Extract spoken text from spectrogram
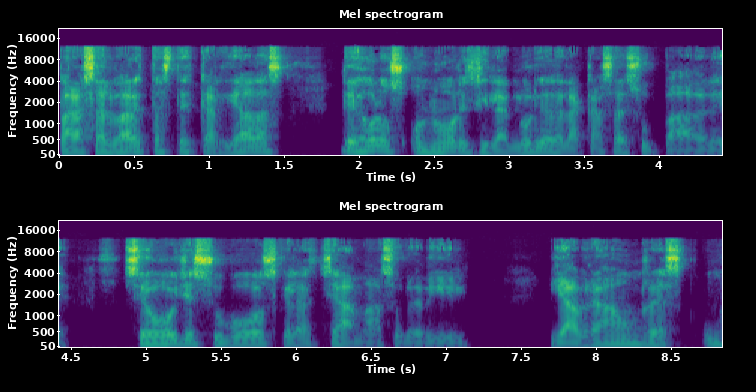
Para salvar estas descarriadas, dejó los honores y la gloria de la casa de su padre. Se oye su voz que las llama a su redil. Y habrá un, un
